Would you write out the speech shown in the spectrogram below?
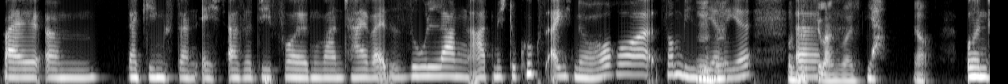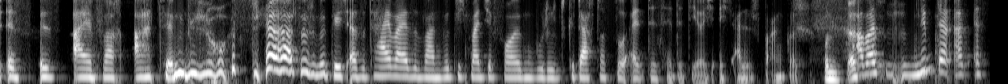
weil ähm, da ging's dann echt. Also die Folgen waren teilweise so langatmig. Du guckst eigentlich eine Horror-Zombie-Serie. Mhm. Und bist äh, gelangweilt. Ja. Und es ist einfach atemlos. Ja, also wirklich, also teilweise waren wirklich manche Folgen, wo du gedacht hast, so, ey, das hättet ihr euch echt alle sparen können. Und das, aber es nimmt dann, also es,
